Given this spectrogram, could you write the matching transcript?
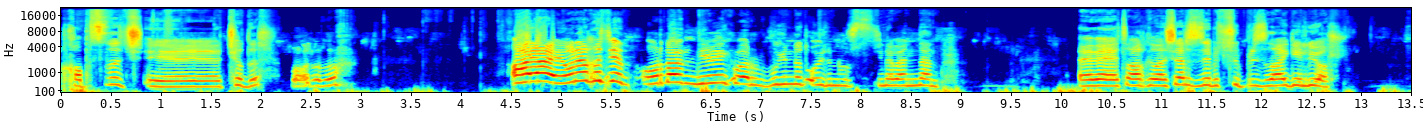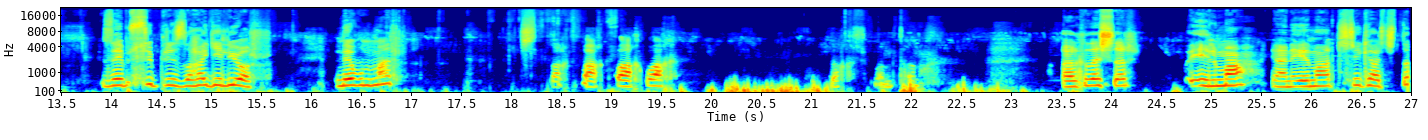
Kapısı da eee, çadır bu arada. Ay ay oraya kaçın. Oradan yemek var. Bugün de doydunuz yine benden. Evet arkadaşlar size bir sürpriz daha geliyor. Size bir sürpriz daha geliyor. Ne bunlar? Bak bak bak bak. Bak bir tane. Arkadaşlar elma yani elma çiçek açtı.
